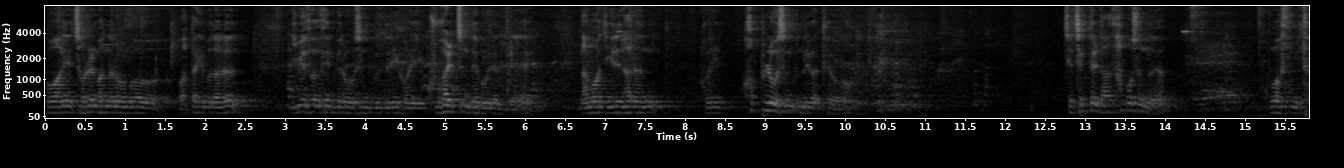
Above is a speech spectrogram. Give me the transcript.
보안이 저를 만나러 온 거 왔다기보다는 이회 선생님 뵈러 오신 분들이 거의 구할쯤 돼 보이는데 나머지 일하는 거의 커플로 오신 분들 같아요. 제 책들 다 사보셨나요? 고맙습니다.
